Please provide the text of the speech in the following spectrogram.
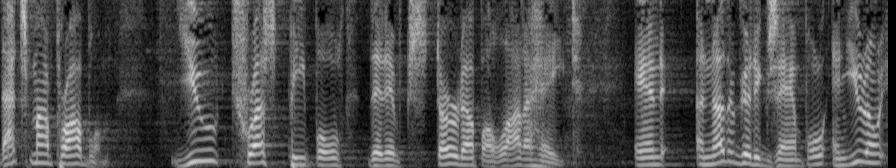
That's my problem. You trust people that have stirred up a lot of hate. And another good example, and you don't,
